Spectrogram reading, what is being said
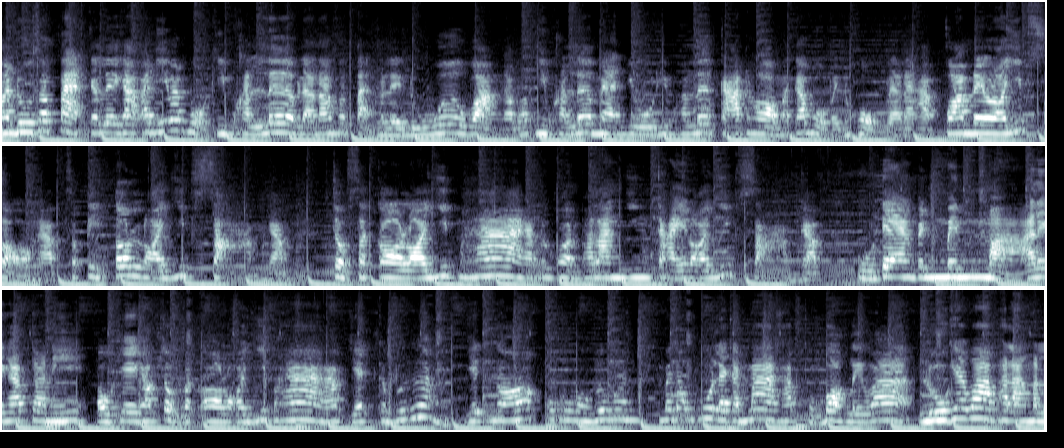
มาดูสแตทกันเลยครับ อันนี้มันบวกทีมคันเลอร์ไปแล้วนะ สแตทมันเลยดูเวอร์วังครับ เพราะทีมคันเลอร์แมนยูทีมคันเลอร์การ์ดทองมันก็บวกเป็น 6 แล้วนะครับ ความเร็ว 122 ครับ สปีดต้น 123 ครับ จบสกอร์ 125 ครับทุกคน พลังยิงไกล 123 ครับ หูแดงเป็นเมนหมาเลยครับตอนนี้โอเคครับจบสกอร์125ครับ เย็ดกระเบื้อง เย็ดเงาะโอ้โหทุกคนไม่ต้องพูดอะไรกันมากครับ ผมบอกเลยว่า รู้แค่ว่าพลังมัน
